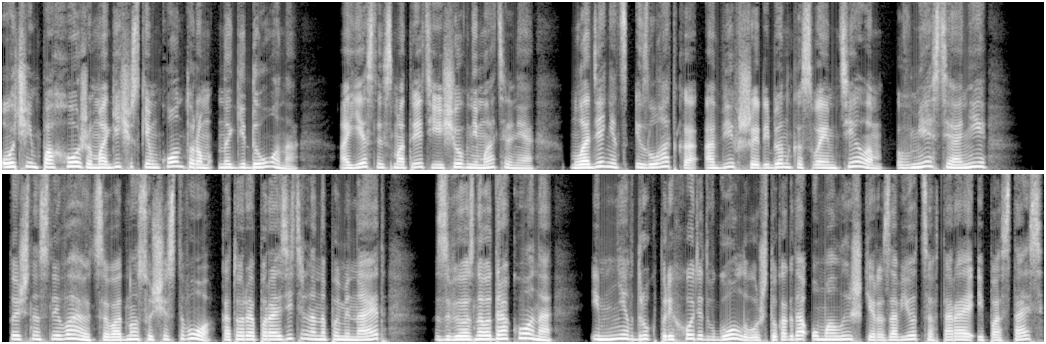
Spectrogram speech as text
очень похожа магическим контуром на Гидеона. А если смотреть еще внимательнее, младенец и Златка, обвившие ребенка своим телом, вместе они точно сливаются в одно существо, которое поразительно напоминает звездного дракона. И мне вдруг приходит в голову, что когда у малышки разовьется вторая ипостась,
